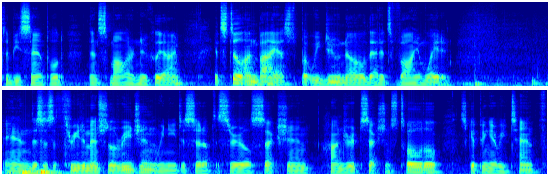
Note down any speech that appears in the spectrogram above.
to be sampled than smaller nuclei. It's still unbiased, but we do know that it's volume weighted. And this is a three-dimensional region. We need to set up the serial section, 100 sections total, skipping every tenth.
